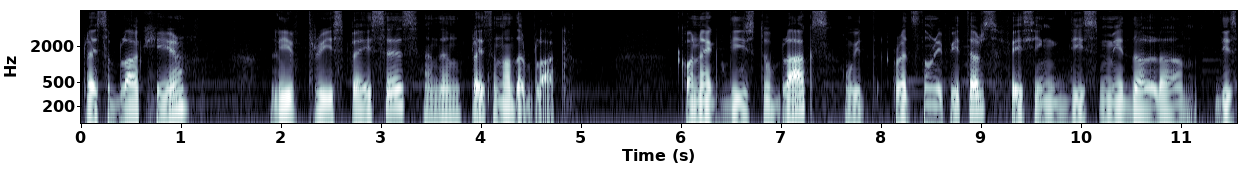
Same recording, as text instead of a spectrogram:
place a block here, leave three spaces and then place another block. Connect these two blocks with redstone repeaters facing this middle um, this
